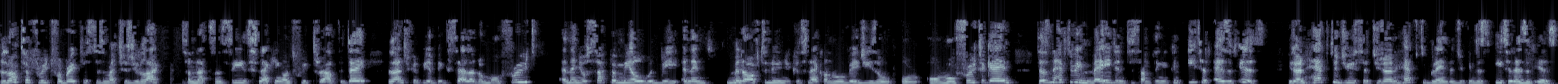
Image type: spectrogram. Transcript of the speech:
lots of fruit for breakfast as much as you like, some nuts and seeds, snacking on fruit throughout the day. Lunch could be a big salad or more fruit and then your supper meal would be, and then mid-afternoon you can snack on raw veggies or, or, or raw fruit again. It doesn't have to be made into something. You can eat it as it is. You don't have to juice it. You don't have to blend it. You can just eat it as it is.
